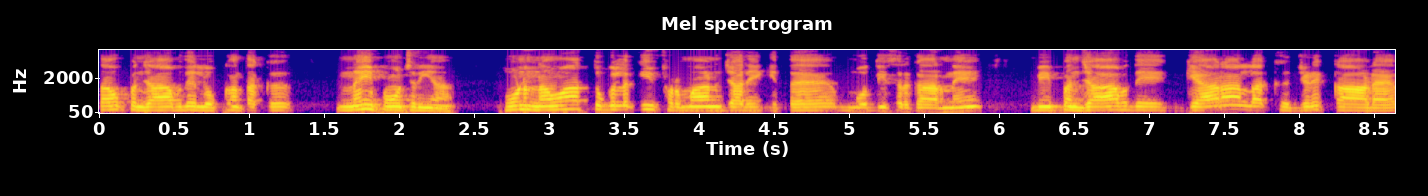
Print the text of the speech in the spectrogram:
ਤਾਂ ਉਹ ਪੰਜਾਬ ਦੇ ਲੋਕਾਂ ਤੱਕ ਨਹੀਂ ਪਹੁੰਚ ਰਹੀਆਂ। ਹੁਣ ਨਵਾਂ ਤੁਗਲਕੀ ਫਰਮਾਨ ਜਾਰੀ ਕੀਤਾ ਹੈ ਮੋਦੀ ਸਰਕਾਰ ਨੇ ਵੀ ਪੰਜਾਬ ਦੇ 11 ਲੱਖ ਜਿਹੜੇ ਕਾਰਡ ਹੈ,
